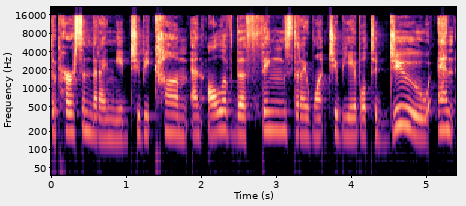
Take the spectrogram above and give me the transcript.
the person that I need to become and all of the things that I want to be able to do. And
